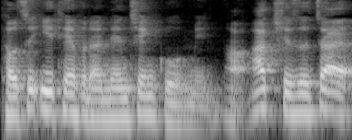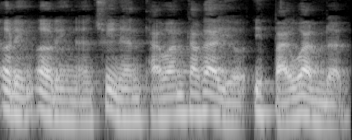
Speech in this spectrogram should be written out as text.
投资 ETF 的年轻股民啊啊，其实在二零二零年，去年台湾大概有一百万人，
